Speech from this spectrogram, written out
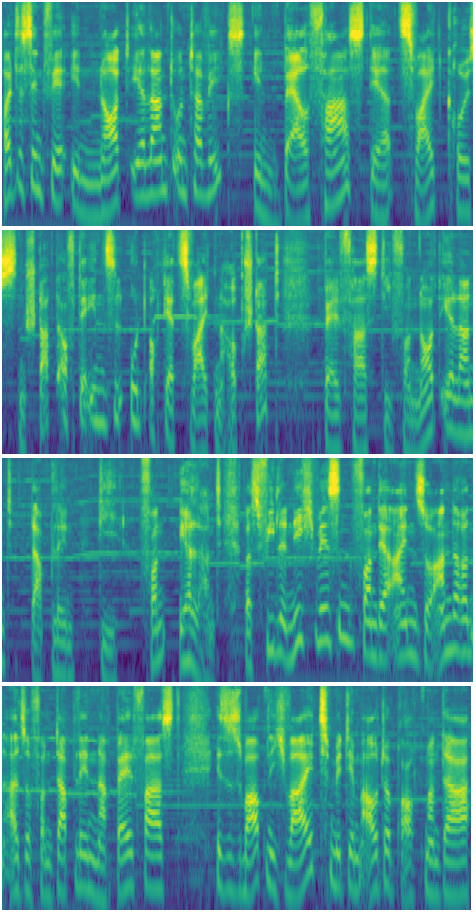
Heute sind wir in Nordirland unterwegs, in Belfast, der zweitgrößten Stadt auf der Insel und auch der zweiten Hauptstadt. Belfast die von Nordirland, Dublin die von Irland. Was viele nicht wissen, von der einen zur anderen, also von Dublin nach Belfast, ist es überhaupt nicht weit. Mit dem Auto braucht man da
